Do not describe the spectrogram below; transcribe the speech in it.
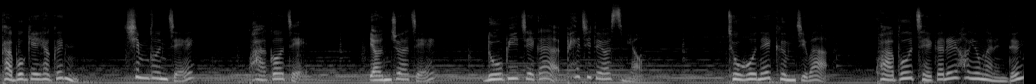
가보 개혁은 신분제, 과거제, 연좌제, 노비제가 폐지되었으며 조혼의 금지와 과부 재가를 허용하는 등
